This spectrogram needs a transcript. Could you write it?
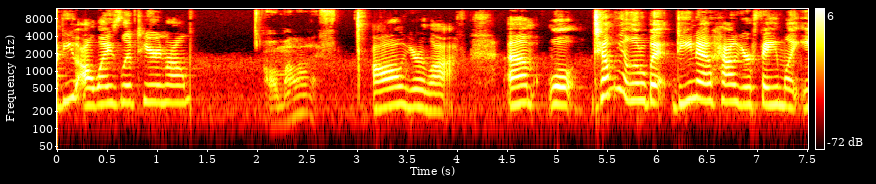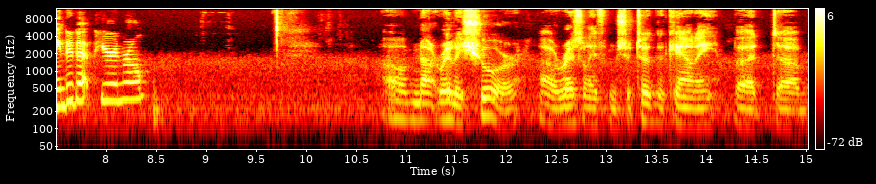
have you always lived here in Rome? all my life. All your life. Um, well, tell me a little bit. Do you know how your family ended up here in Rome? I'm not really sure. Uh, originally from Chattooga County, but um,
